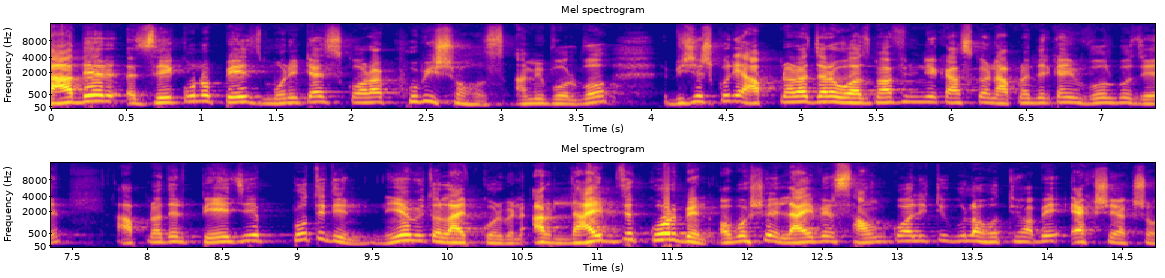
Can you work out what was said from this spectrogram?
তাদের যে কোনো পেজ মনিটাইজ করা খুবই সহজ। আমি বলব, বিশেষ করে আপনারা যারা ওয়াজ মাহফিল নিয়ে কাজ করেন, আপনাদেরকে আমি বলব যে আপনাদের পেজে প্রতিদিন নিয়মিত লাইভ করবেন। আর লাইভ যে করবেন, অবশ্যই লাইভের সাউন্ড কোয়ালিটিগুলো হতে হবে একশো একশো।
